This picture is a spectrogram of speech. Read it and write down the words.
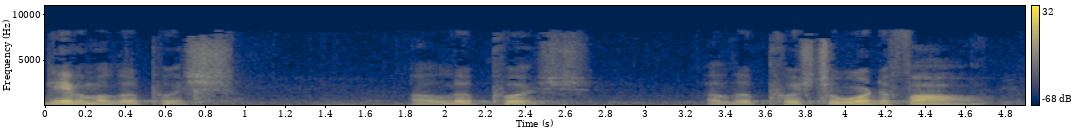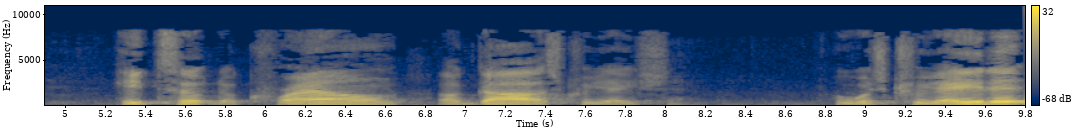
Gave him a little push, a little push, a little push toward the fall. He took the crown of God's creation, who was created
